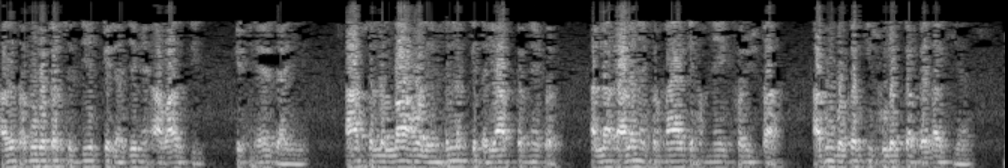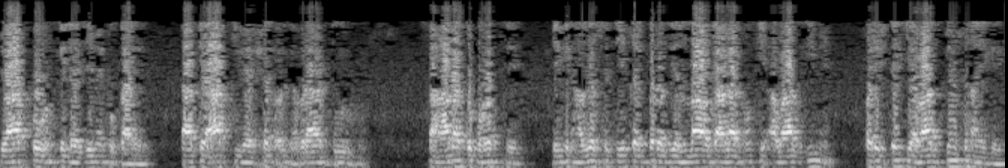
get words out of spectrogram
حضرت ابو بکر صدیق کے لہجے میں آواز دی کہ ٹھہر جائیے۔ آپ صلی اللہ علیہ وسلم کے دریافت کرنے پر اللہ تعالی نے فرمایا کہ ہم نے ایک فرشتہ ابو بکر کی صورت کا پیدا کیا، جو آپ کو ان کے لہجے میں پکارے تاکہ آپ کی وحشت اور گھبراہٹ دور ہو۔ صحابہ تو بہت تھے۔ لیکن حضرت صدیق اکبر رضی اللہ تعالیٰ کی آواز ہی میں فرشتے کی آواز کیوں سنائی گئی؟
